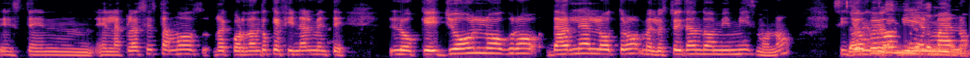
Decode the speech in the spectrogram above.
este, en, la clase estamos recordando que finalmente lo que yo logro darle al otro, me lo estoy dando a mí mismo, ¿no? Si yo veo a mi hermano,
